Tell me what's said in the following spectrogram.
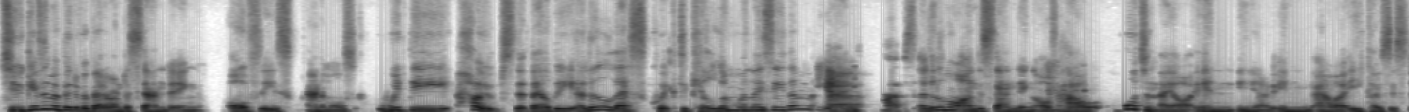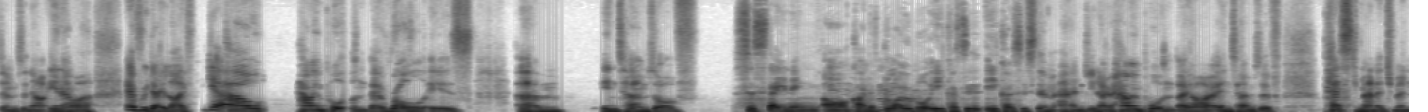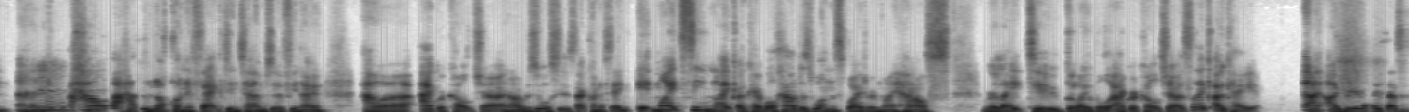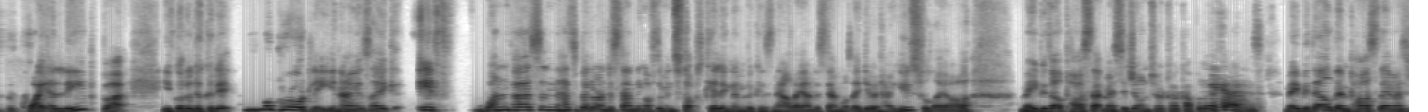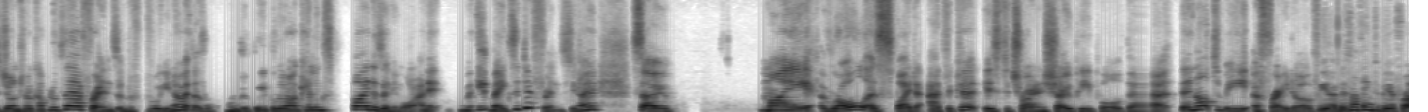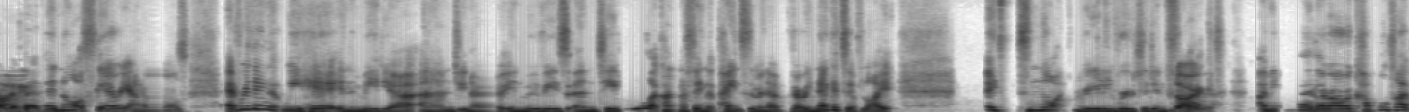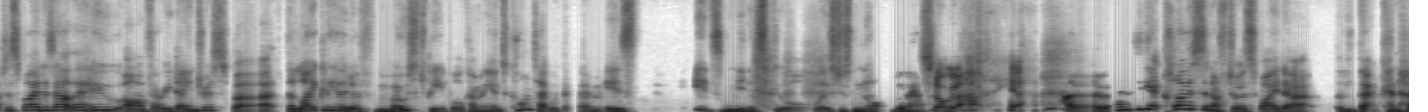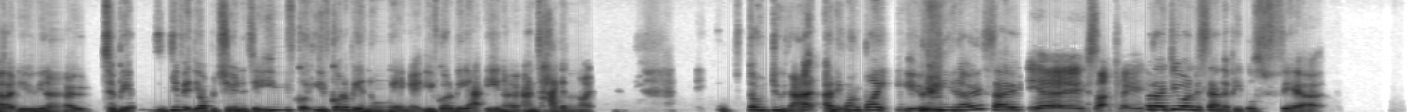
to give them a bit of a better understanding of these animals with the hopes that they'll be a little less quick to kill them when they see them yeah and perhaps a little more understanding of mm. how important they are in, in, you know in our ecosystems and our in our everyday life yeah how how important their role is um in terms of sustaining our mm. kind of mm. global ecosy- ecosystem and you know how important they are in terms of pest management and mm, how that has a knock-on effect in terms of you know our agriculture and our resources that kind of thing. It might seem like okay well how does one spider in my house relate to global agriculture? It's like okay I, I realize that's quite a leap, but you've got to look at it more broadly. You know, it's like if one person has a better understanding of them and stops killing them because now they understand what they do and how useful they are, maybe they'll pass that message on to a couple of their Yeah. friends. Maybe they'll then pass their message on to a couple of their friends, and before you know it, there's a hundred people who aren't killing spiders anymore, and it it makes a difference. You know, so my role as spider advocate is to try and show people that they're not to be afraid of. You know, there's nothing to be afraid of. They're, they're not scary animals. Everything that we hear in the media and, you know, in movies and TV, all that kind of thing that paints them in a very negative light, it's not really rooted in No. fact. I mean, there- there are a couple types of spiders out there who are very dangerous, but the likelihood of most people coming into contact with them is it's minuscule. It's just not going to happen. It's not going to happen. Yeah. No, and to get close enough to a spider that can hurt you, you know, to be able to give it the opportunity, you've got you've got to be annoying it. You've got to be, you know, antagonizing. Don't do that, and it won't bite you. You know, so Yeah, exactly. but I do understand that people's fear.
